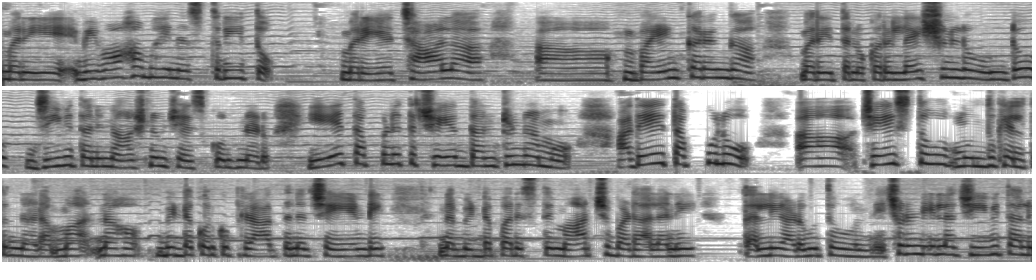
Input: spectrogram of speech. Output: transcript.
మరి వివాహమైన స్త్రీతో మరి చాలా భయంకరంగా మరి తను ఒక రిలేషన్లో ఉంటూ జీవితాన్ని నాశనం చేసుకుంటున్నాడు. ఏ తప్పులైతే చేయొద్దు అంటున్నామో అదే తప్పులు చేస్తూ ముందుకెళ్తున్నాడమ్మా. నా బిడ్డ కొరకు ప్రార్థన చేయండి. నా బిడ్డ పరిస్థితి మార్చబడాలని తల్లి అడుగుతూ ఉంది. చూడండి ఇలా జీవితాలు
